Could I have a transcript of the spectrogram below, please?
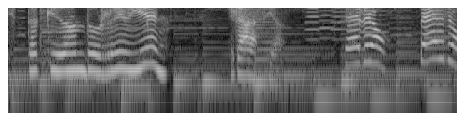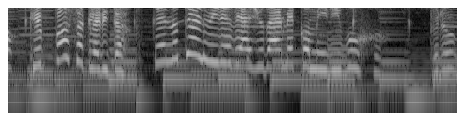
Está quedando re bien. Gracias. Pedro, Pedro, ¿Qué pasa, Clarita? que no te olvides de ayudarme con mi dibujo. ¿Pero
